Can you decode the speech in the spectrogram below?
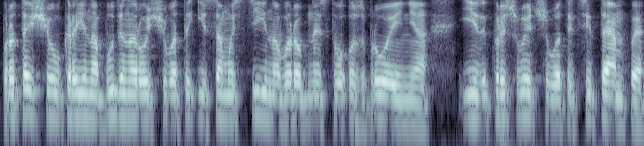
про те, що Україна буде нарощувати і самостійно виробництво озброєння і пришвидшувати ці темпи.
